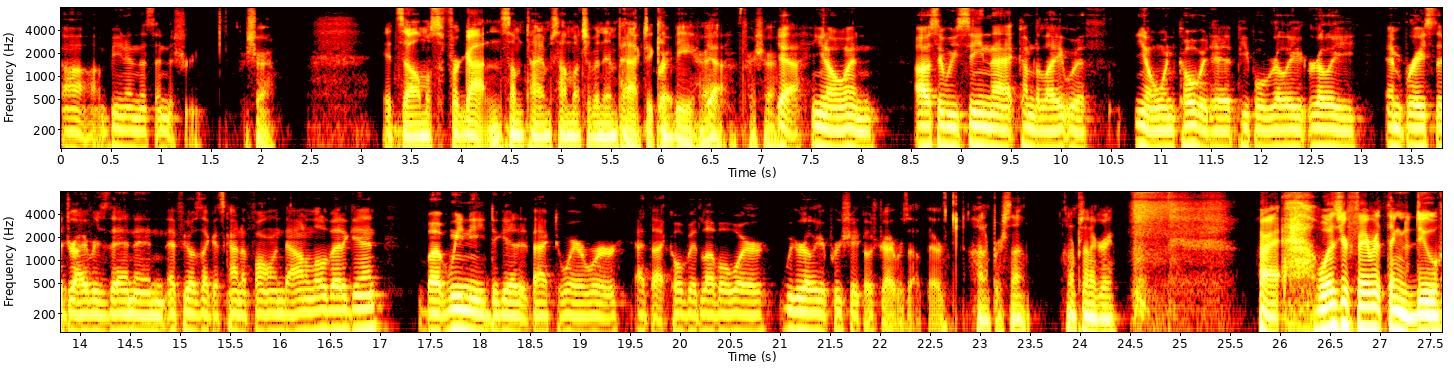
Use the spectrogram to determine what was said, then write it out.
uh, being in this industry. For sure. It's almost forgotten sometimes how much of an impact it can right. be, right? Yeah, for sure. Yeah, you know, and obviously we've seen that come to light with you know when COVID hit, people really really embraced the drivers then, and it feels like it's kind of fallen down a little bit again. But we need to get it back to where we're at that COVID level where we really appreciate those drivers out there. Hundred percent, hundred percent agree. All right, what is your favorite thing to do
